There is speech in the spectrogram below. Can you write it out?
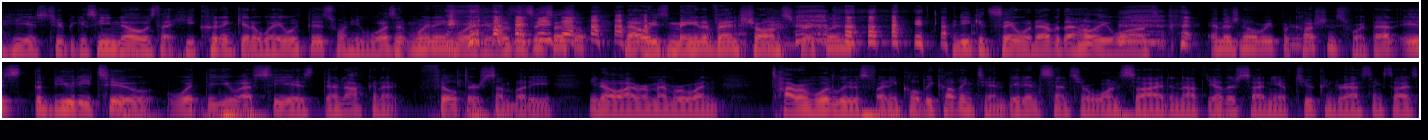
he is too, because he knows that he couldn't get away with this when he wasn't winning, when he wasn't successful. Now he's main event Sean Strickland, and he can say whatever the hell he wants, and there's no repercussions for it. That is the beauty too with the UFC is they're not gonna filter somebody. You know, I remember when. Tyron Woodley was fighting Colby Covington. They didn't censor one side and not the other side, and you have two contrasting sides.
